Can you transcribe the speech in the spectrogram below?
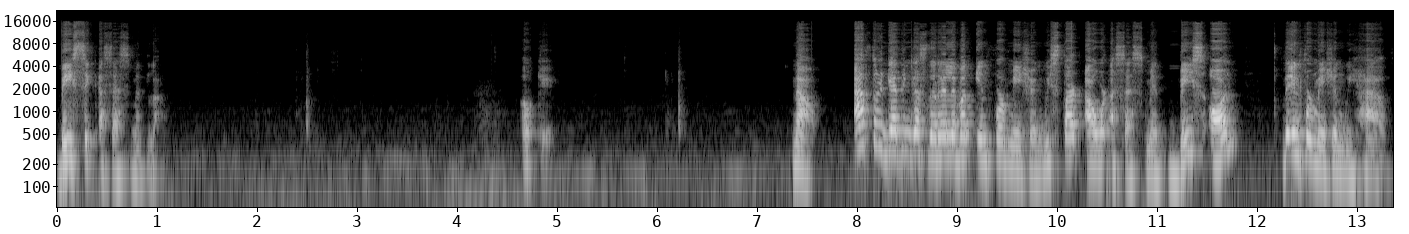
basic assessment lang. Okay. Now, after getting us the relevant information, we start our assessment based on the information we have.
